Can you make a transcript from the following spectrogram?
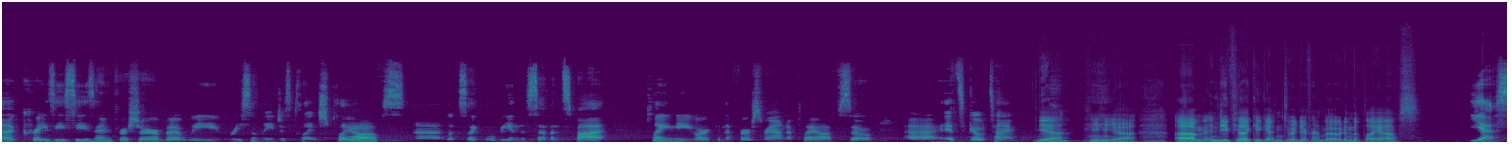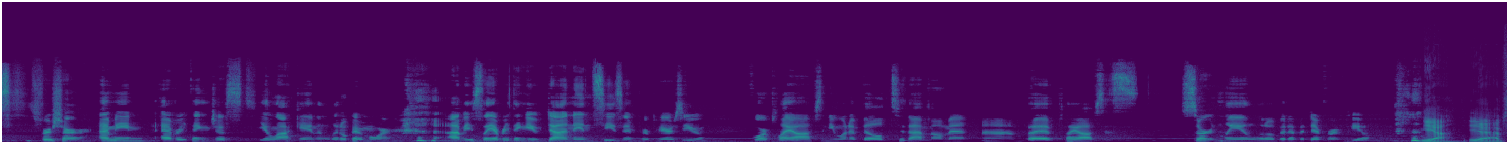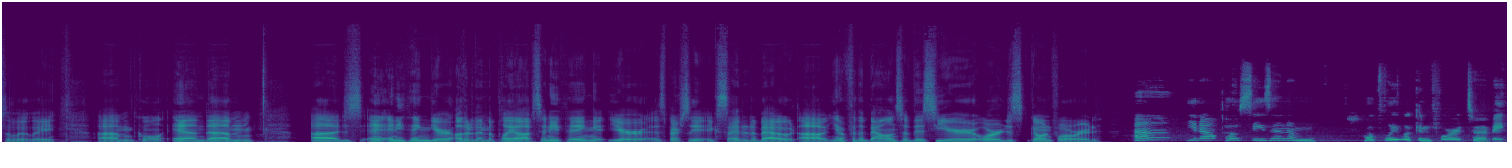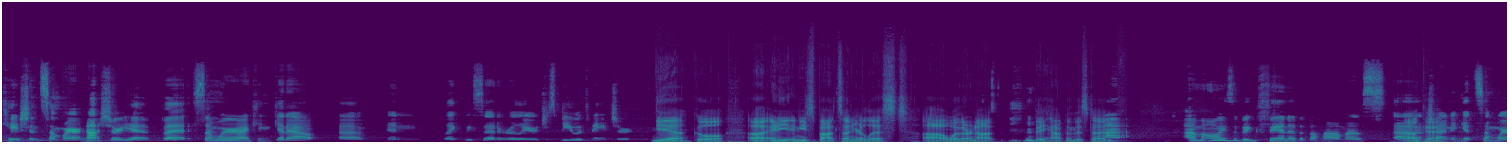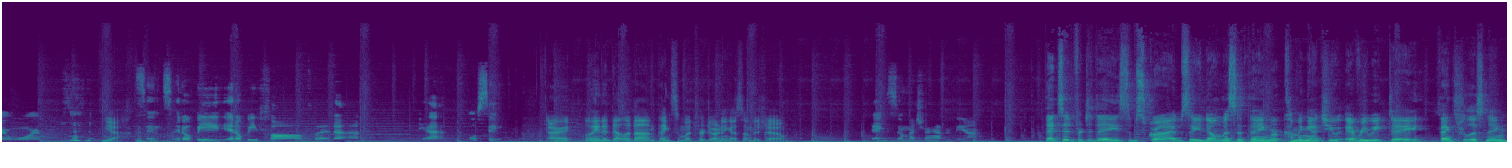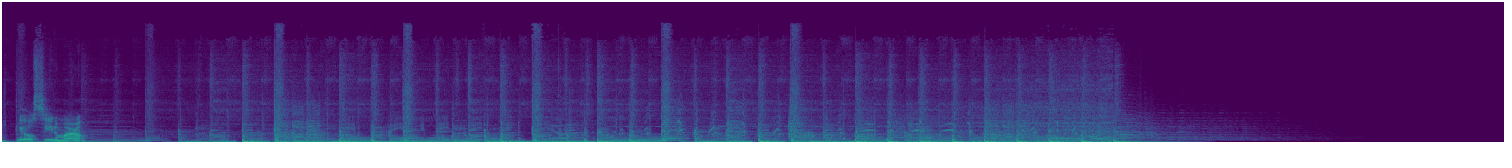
a crazy season for sure, but we recently just clinched playoffs. Uh, looks like we'll be in the seventh spot playing New York in the first round of playoffs. So uh, it's go time. yeah yeah um and do you feel like you get into a different mode in the playoffs Yes, for sure. I mean, everything just you lock in a little bit more. Obviously, everything you've done in season prepares you for playoffs, and you want to build to that moment. Um, but playoffs is certainly a little bit of a different feel. yeah yeah absolutely um cool and um uh just anything you're other than the playoffs anything you're especially excited about uh you know for the balance of this year or just going forward Uh, you know, postseason, I'm hopefully looking forward to a vacation somewhere. Not sure yet, but somewhere I can get out um, and, like we said earlier, just be with nature. yeah cool uh any any spots on your list uh whether or not they happen this time I'm always a big fan of the Bahamas. Uh, Okay. Trying to get somewhere warm yeah since it'll be it'll be fall, but um, yeah, we'll see. all right elena delle donne thanks so much for joining us on the show Thanks so much for having me on. that's it for today subscribe so you don't miss a thing we're coming at you every weekday thanks for listening we'll see you tomorrow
